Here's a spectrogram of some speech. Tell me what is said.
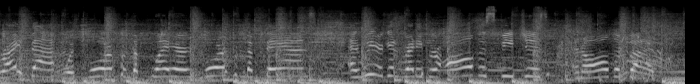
right back with more from the players, more from the fans, and we are getting ready for all the speeches and all the fun.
